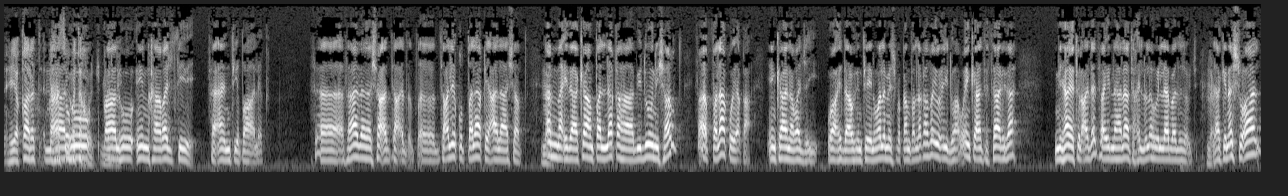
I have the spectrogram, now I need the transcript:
هي قالت أنها سوف تخرج قال هو إن خرجت فأنت طالق. فهذا تعليق الطلاق على شرط. نعم. أما إذا كان طلقها بدون شرط فالطلاق يقع. إن كان رجعي واحدة أو اثنتين ولم يسبق أن طلقها فيعيدها. وإن كانت الثالثة نهاية العدد فإنها لا تحل له إلا بعد زوج. نعم. لكن السؤال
